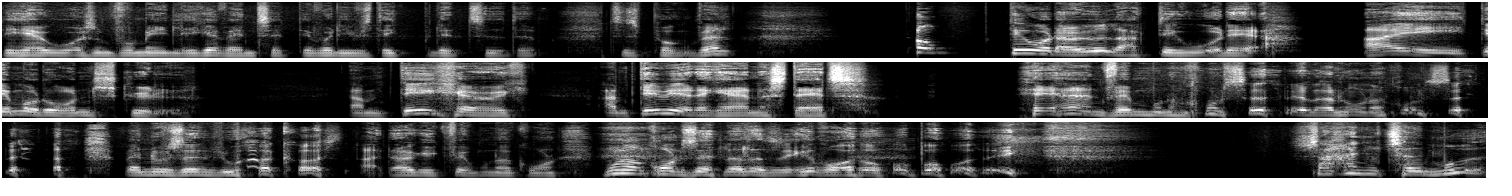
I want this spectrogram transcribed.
det her ur, som formentlig ikke er vandtæt, det var de vist ikke på den tid, det tidspunkt, vel? Åh, oh, det var da ødelagt, det ur der. Ej, det må du undskylde. Jamen, det kan jeg jo ikke. Jamen, det vil jeg da gerne erstatte. Her er en 500 kroner seddel, eller en 100 kroner seddel, eller hvad nu sådan du har kostet. Nej, det er ikke 500 kroner. 100 kroner seddel, der sikkert røget over bordet, ikke? Så har han jo taget mod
